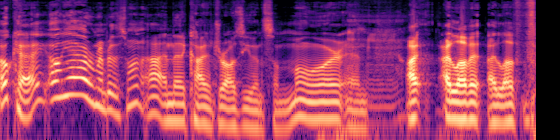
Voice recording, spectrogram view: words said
okay, oh yeah, I remember this one, ah, and then it kind of draws you in some more, and Mm-hmm. I I love it. I love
